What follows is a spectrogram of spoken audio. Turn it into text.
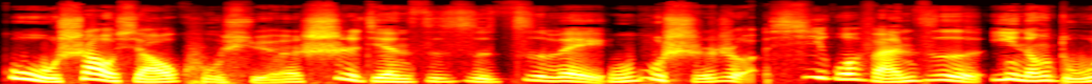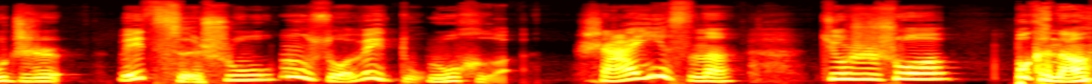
故少小苦学世间之字，自谓无不识者。西国凡字亦能读之，唯此书目所未睹，如何？啥意思呢？就是说不可能，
